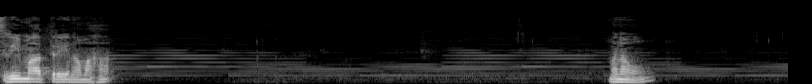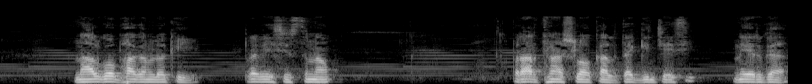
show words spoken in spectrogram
శ్రీమాత్రే నమ. మనం నాలుగో భాగంలోకి ప్రవేశిస్తున్నాం. ప్రార్థనా శ్లోకాలు తగ్గించేసి నేరుగా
